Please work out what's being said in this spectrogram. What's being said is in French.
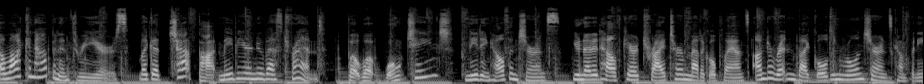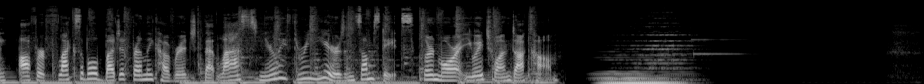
A lot can happen in three years, like a chatbot may be your new best friend. But what won't change? Needing health insurance. United Healthcare Tri Term Medical Plans, underwritten by Golden Rule Insurance Company, offer flexible, budget friendly coverage that lasts nearly three years in some states. Learn more at uh1.com.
